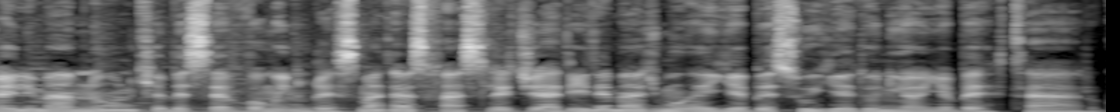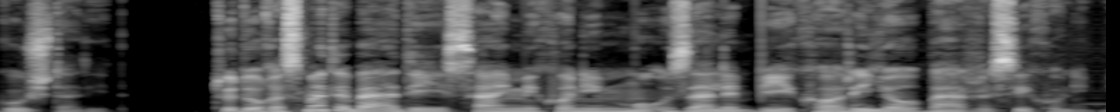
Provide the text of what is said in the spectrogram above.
خیلی ممنون که به سومین قسمت از فصل جدید مجموعه به سوی دنیای بهتر گوش دادید. تو دو قسمت بعدی سعی می کنیم معزل بیکاری یا بررسی کنیم.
